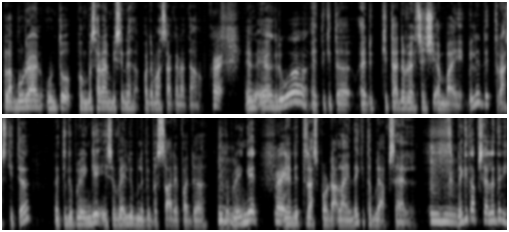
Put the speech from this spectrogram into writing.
pelaburan untuk pembesaran bisnes pada masa akan datang. Correct. Yang yang kedua, eh, tu kita eh, kita ada relationship yang baik. Bila dia trust kita, dan RM30 is a value lebih besar daripada RM30 Right. dan dia trust produk lain dan kita boleh upsell. Mhm. Dan kita upsell lah tadi.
